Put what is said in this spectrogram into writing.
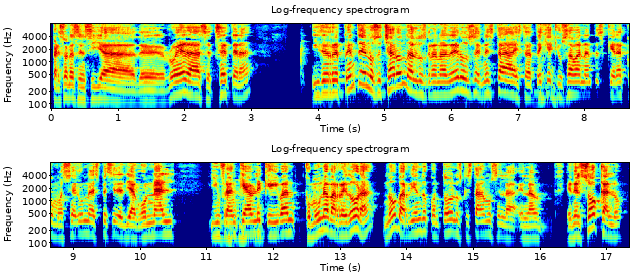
personas en silla de ruedas, etcétera y de repente nos echaron a los granaderos en esta estrategia que usaban antes, que era como hacer una especie de diagonal infranqueable que iban como una barredora, ¿no? Barriendo con todos los que estábamos en, la, en, la, en el zócalo.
